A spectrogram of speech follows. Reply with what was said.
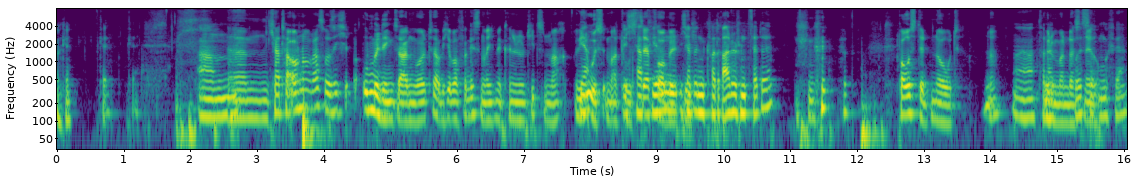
Okay, okay, okay. Ähm, Ähm, ich hatte auch noch was, was ich unbedingt sagen wollte, habe ich aber vergessen, weil ich mir keine Notizen mache. Wie ja. du es immer tust. Sehr hier einen, vorbildlich. ich habe einen quadratischen Zettel, Post-it-Note. Ne? äh, von Würde man das Größe nennen. ungefähr,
